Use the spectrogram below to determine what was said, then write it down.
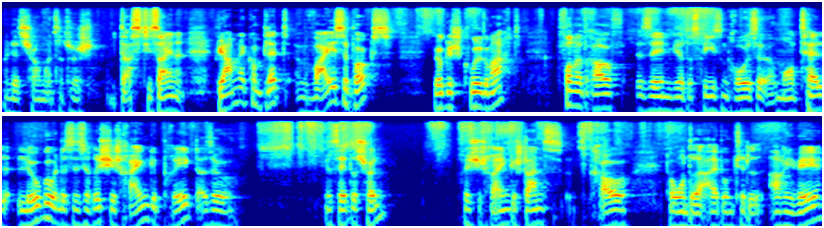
Und jetzt schauen wir uns natürlich das Design an. Wir haben eine komplett weiße Box, wirklich cool gemacht. Vorne drauf sehen wir das riesengroße Mortel-Logo und das ist ja richtig reingeprägt. Also ihr seht das schon. Richtig reingestanzt. Grau, darunter der Albumtitel Arrivé.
